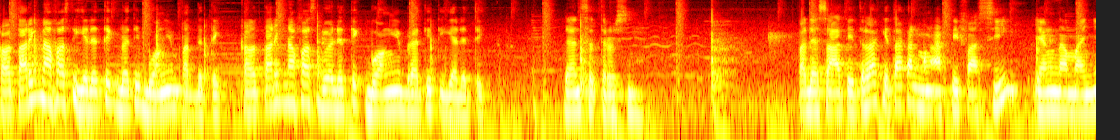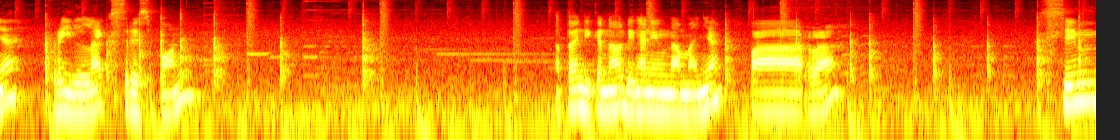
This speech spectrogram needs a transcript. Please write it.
Kalau tarik nafas 3 detik berarti buangnya 4 detik. Kalau tarik nafas 2 detik buangnya berarti 3 detik. Dan seterusnya. Pada saat itulah kita akan mengaktifasi yang namanya relax response atau yang dikenal dengan yang namanya para sympathetic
